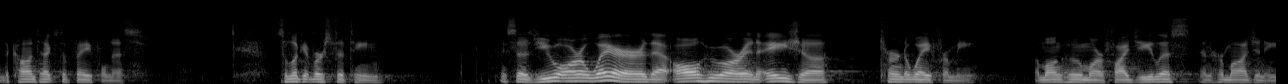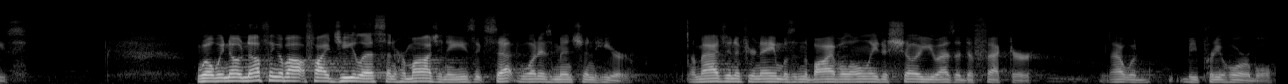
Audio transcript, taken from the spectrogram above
The context of faithfulness. So look at verse 15. It says, You are aware that all who are in Asia turned away from me, among whom are Phygelus and Hermogenes well, we know nothing about Phygelus and Hermogenes except what is mentioned here. Imagine if your name was in the Bible only to show you as a defector. That would be pretty horrible.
